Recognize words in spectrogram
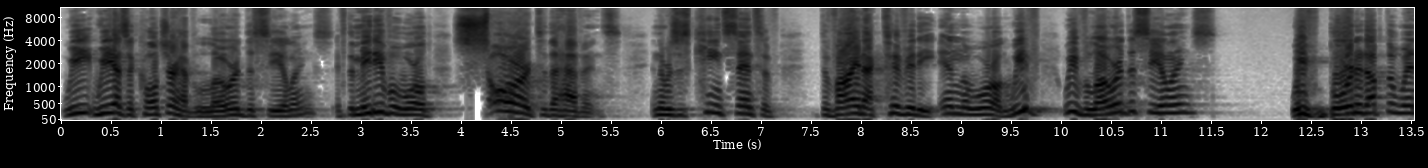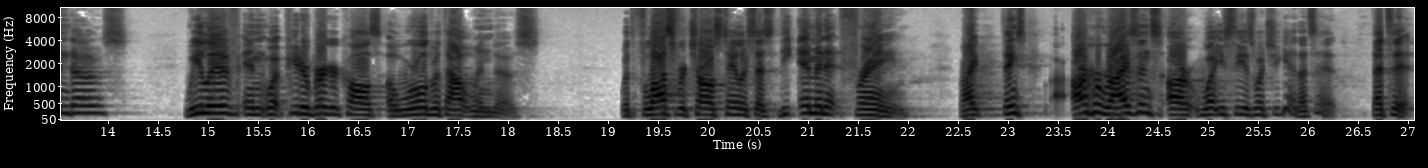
We, we as a culture have lowered the ceilings. If the medieval world soared to the heavens and there was this keen sense of divine activity in the world, we've, we've lowered the ceilings. We've boarded up the windows. We live in what Peter Berger calls a world without windows. What philosopher Charles Taylor says, the immanent frame, right? Things, our horizons are what you see is what you get. That's it. That's it.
